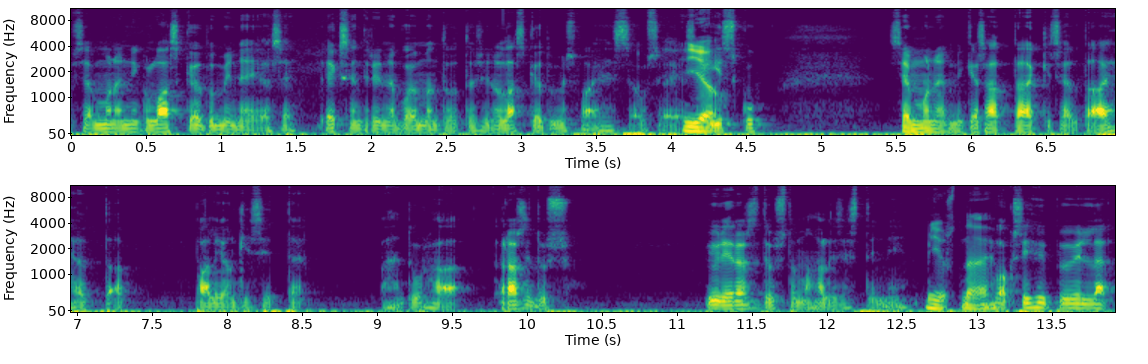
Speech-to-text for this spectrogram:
semmoinen niin laskeutuminen ja se eksentrinen voimantuotto siinä laskeutumisvaiheessa usein ja se isku, semmoinen, mikä saattaa äkkiseltä aiheuttaa paljonkin sitten vähän turhaa rasitus, ylirasitusta mahdollisesti, niin Just näin. boksihypyillä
